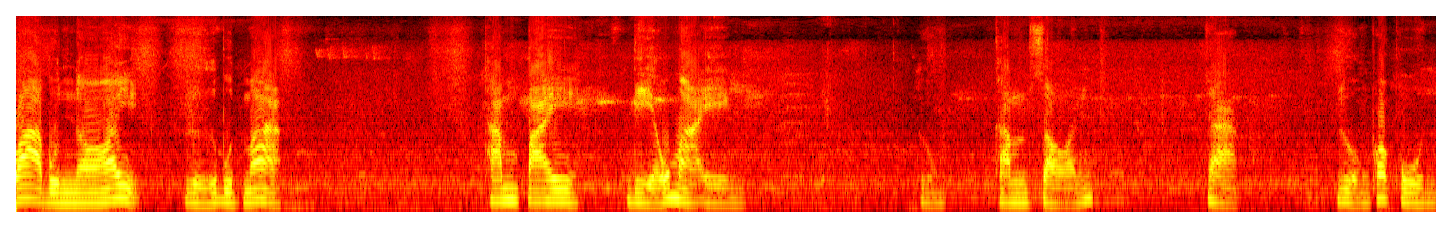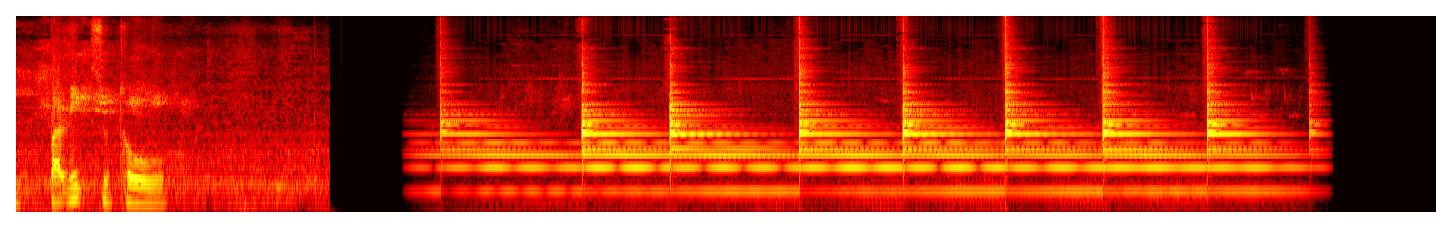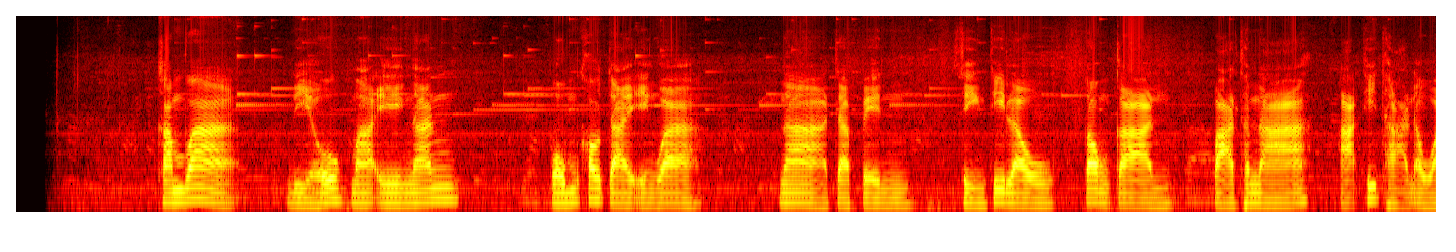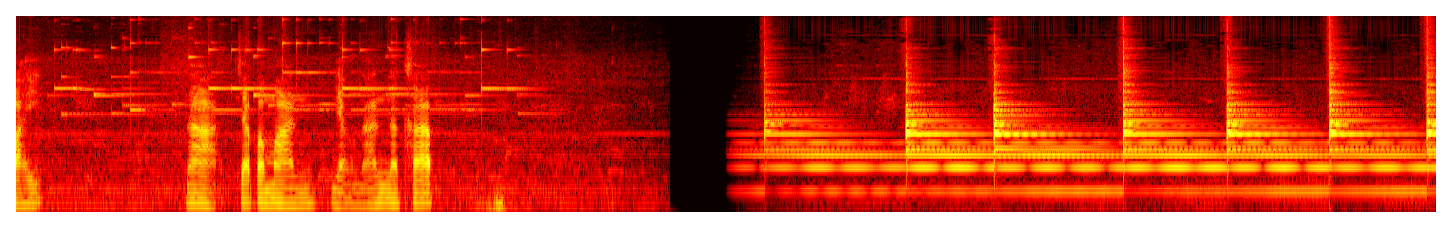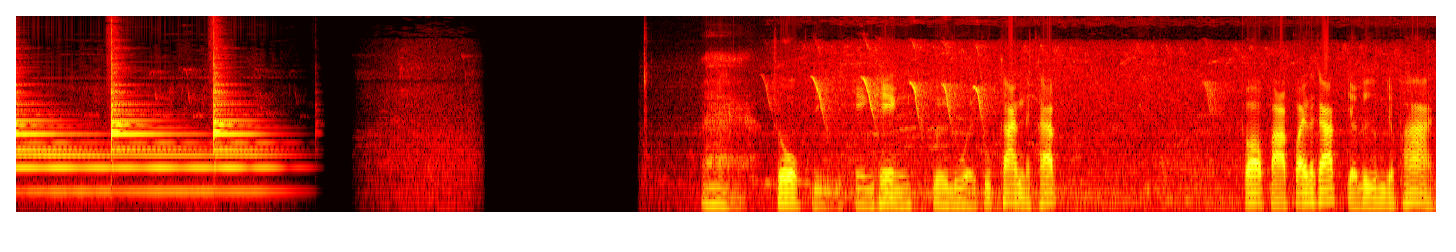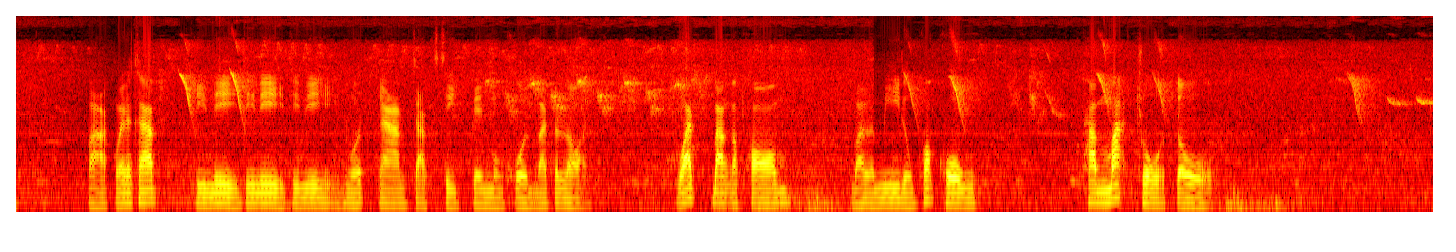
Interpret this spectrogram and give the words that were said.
ว่าบุญน้อย หรือบุญมากทำไปเดี๋ยวมาเองหลวง คำสอนจากหลวงพ่อคูณปริสุทธโธคำว่า เดี๋ยวมาเองนั้น ผมเข้าใจเองว่า น่าจะเป็นสิ่งที่เรา ต้องการปรารถนาอธิษฐานเอาไว้ น่าจะประมาณอย่างนั้นนะครับโชคดีเฮงเฮงรวยรวยๆ ทุกท่านนะครับ ก็ฝากไว้นะครับ อย่าลืมอย่าพลาด ฝากไว้นะครับ ที่นี่ที่นี่ที่นี่งดงามจากสิทธิ์เป็นมงคลมาตลอด วัดบางกระพร้อม บารมีหลวงพ่อคง ธรรมโชโต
